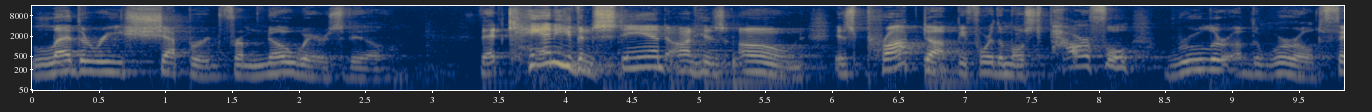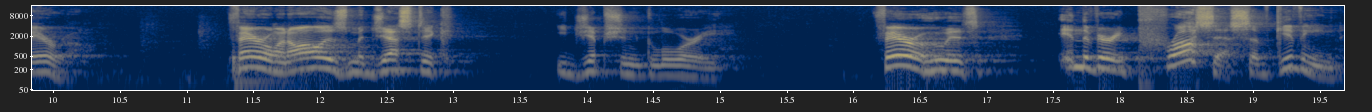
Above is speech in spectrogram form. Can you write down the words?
leathery shepherd from Nowheresville that can't even stand on his own is propped up before the most powerful ruler of the world, Pharaoh. Pharaoh in all his majestic Egyptian glory. Pharaoh, who is in the very process of giving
